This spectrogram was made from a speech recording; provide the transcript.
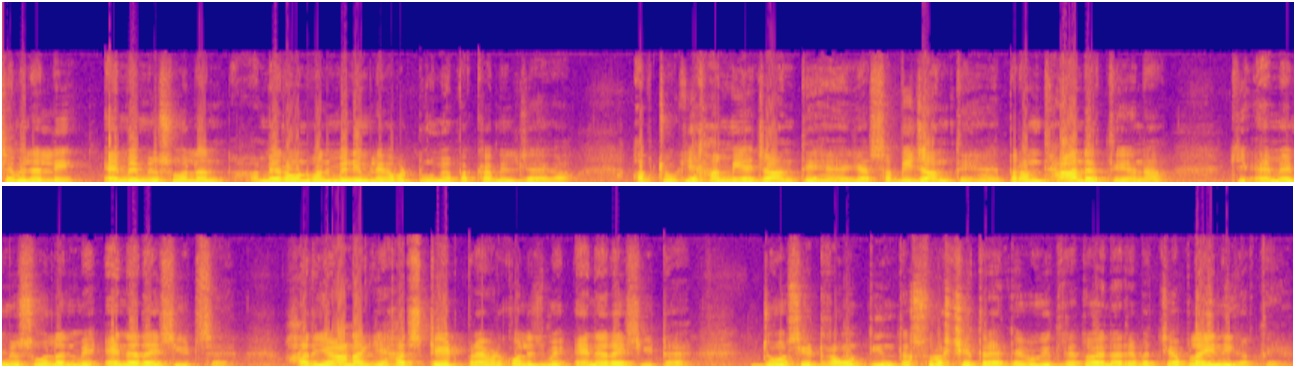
Similarly M M U Solan हमें राउंड वन में नहीं मिलेगा बट टू में पक्का मिल जाएगा। अब चूँकि हम ये जानते हैं, या सभी जानते हैं, पर हम ध्यान रखते हैं ना, कि एम एम यू सोलन में एन आर आई सीट्स है। हरियाणा की हर स्टेट प्राइवेट कॉलेज में एन आर आई सीट है। जो सीट राउंड तीन तक सुरक्षित रहते हैं, क्योंकि इतने तो एन आर आई बच्चे अप्लाई नहीं करते हैं।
